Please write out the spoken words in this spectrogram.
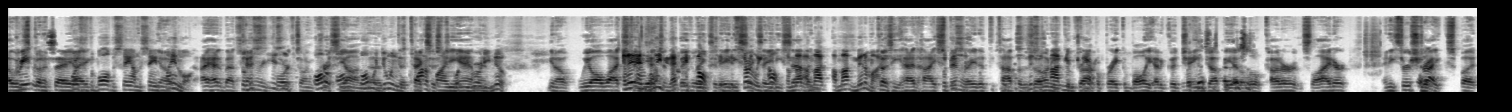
I was going to say, causes I, the ball to stay on the same you know, plane long. I had about So 10 this isn't- reports on All, Chris all- Young. all the, we're doing is the Texas quantifying what you already and, knew. You know, we all watched And, him and believe in the that big it leagues helps. at It, it 86, certainly helps. 87 I'm not, I'm not, I'm not minimizing. because he had high spin is- rate at the top this- of the zone. He new could drop theory. a breaking ball. He had a good But this change up. He had a little cutter and slider, and he threw strikes. But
